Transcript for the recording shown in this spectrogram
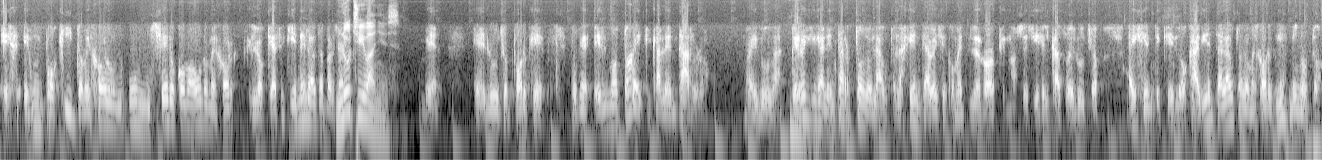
es, es un poquito mejor, un, un 0,1 mejor que lo que hace. ¿Quién es la otra persona? Luchi Ibáñez. Bien, eh, Lucho. ¿Por qué? Porque el motor hay que calentarlo, no hay duda. Pero hay que calentar todo el auto. La gente a veces comete el error, que no sé si es el caso de Lucho. Hay gente que lo calienta el auto a lo mejor 10 minutos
